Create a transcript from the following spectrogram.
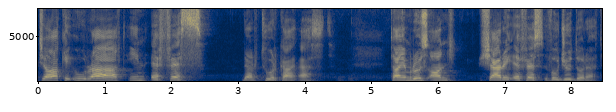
جا که او رفت این افس در ترکیه است. تا امروز آن شهر افس وجود دارد.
